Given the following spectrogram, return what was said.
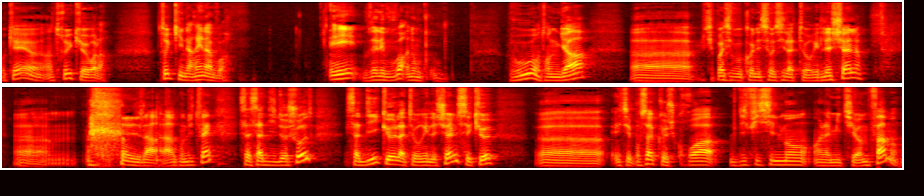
Ok? Un truc, voilà. Un truc qui n'a rien à voir. Et vous allez vous voir, donc, vous, en tant que gars, je sais pas si vous connaissez aussi la théorie de l'échelle. je la, raconte fait. Ça, ça dit deux choses. Ça dit que la théorie de l'échelle, c'est que, et c'est pour ça que je crois difficilement en l'amitié homme-femme,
